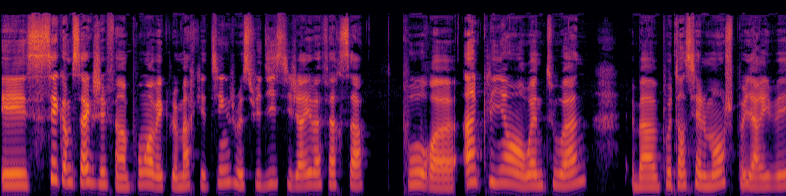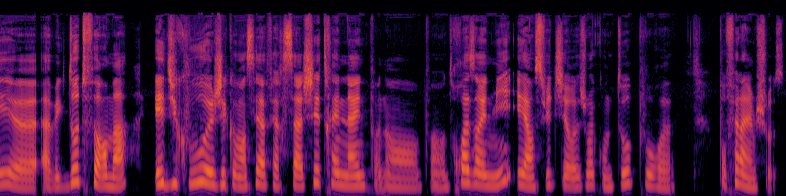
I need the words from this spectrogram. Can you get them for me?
Et c'est comme ça que j'ai fait un pont avec le marketing. Je me suis dit, si j'arrive à faire ça pour euh, un client en one-to-one, eh ben, potentiellement, je peux y arriver euh, avec d'autres formats. Et du coup, euh, j'ai commencé à faire ça chez Trainline pendant, pendant trois ans et demi. Et ensuite, j'ai rejoint Conto pour, euh, pour faire la même chose.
